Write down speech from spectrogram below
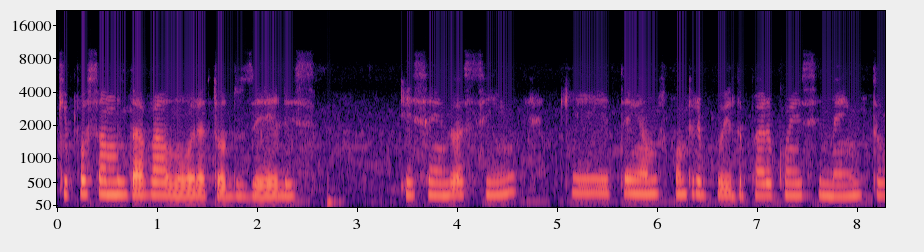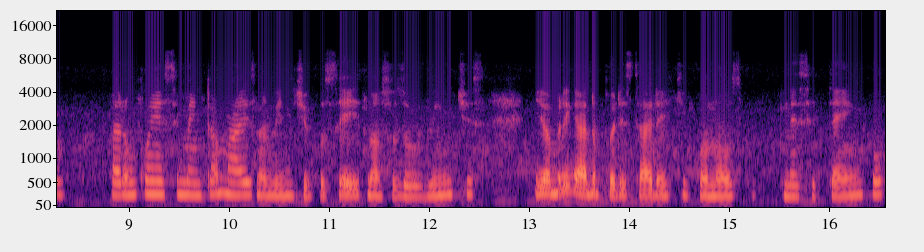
que possamos dar valor a todos eles e, sendo assim, que tenhamos contribuído para o conhecimento, para um conhecimento a mais na vida de vocês, nossos ouvintes. E obrigada por estarem aqui conosco nesse tempo.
